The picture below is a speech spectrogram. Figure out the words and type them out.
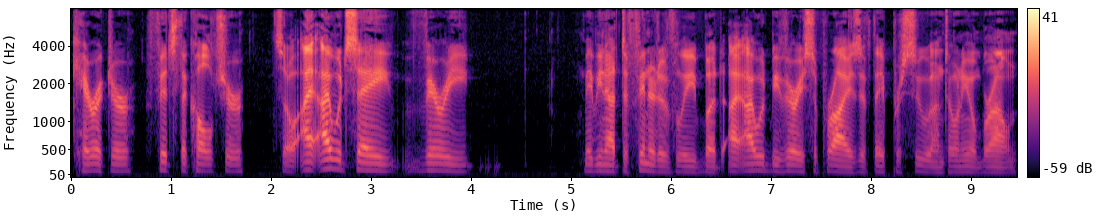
character, fits the culture. So I, I would say very maybe not definitively, but I, I, would be very surprised if they pursue Antonio Brown.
